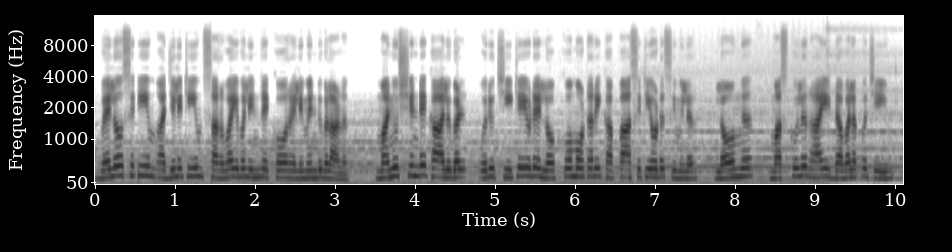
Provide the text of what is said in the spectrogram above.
വെലോസിറ്റിയും അജിലിറ്റിയും സർവൈവലിന്റെ കോർ എലിമെന്റുകളാണ്. മനുഷ്യന്റെ കാലുകൾ ഒരു ചീറ്റയുടെ ലോക്കോമോട്ടറി കപ്പാസിറ്റിയോട് സിമിലർ ലോങ് മസ്കുലർ ആയി ഡെവലപ്പ് ചെയ്യും.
